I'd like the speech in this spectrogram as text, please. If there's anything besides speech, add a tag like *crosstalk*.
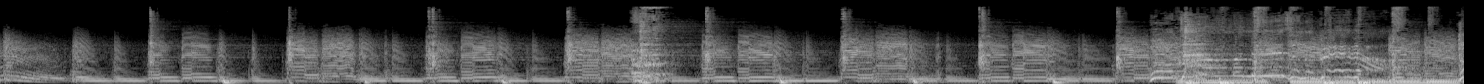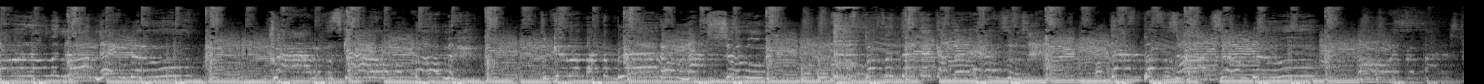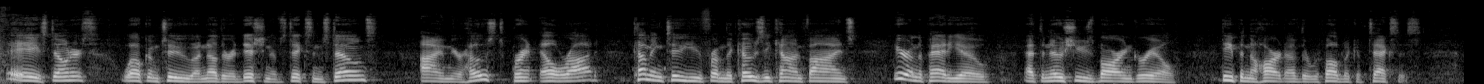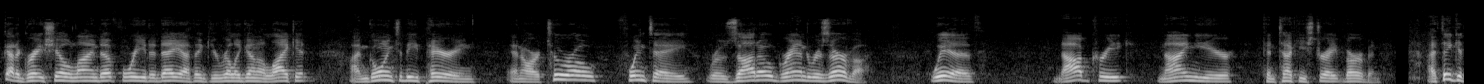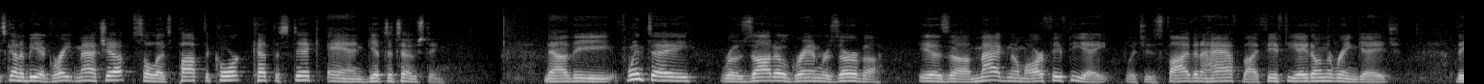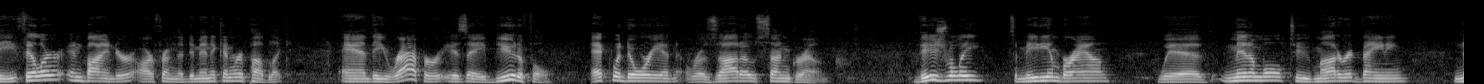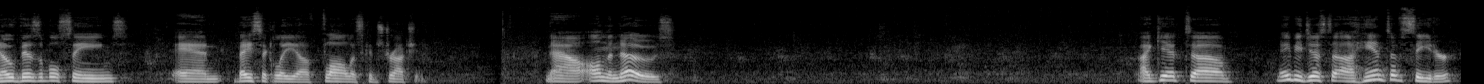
Mm. Hey, Stoners. Welcome to another edition of Sticks and Stones. I am your host, Brent Elrod, coming to you from the cozy confines here on the patio at the No Shoes Bar and Grill, deep in the heart of the Republic of Texas. I've got a great show lined up for you today. I think you're really going to like it. I'm going to be pairing an Arturo Fuente Rosado Grand Reserva with Knob Creek 9 year Kentucky Straight Bourbon. I think it's going to be a great matchup, so let's pop the cork, cut the stick, and get to toasting. Now, the Fuente Rosado Gran Reserva is a Magnum R58, which is 5.5 by 58 on the ring gauge. The filler and binder are from the Dominican Republic, and the wrapper is a beautiful Ecuadorian Rosado Sun Grown. Visually, it's a medium brown with minimal to moderate veining no visible seams, and basically a flawless construction. Now, on the nose, I get uh, maybe just a hint of cedar,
